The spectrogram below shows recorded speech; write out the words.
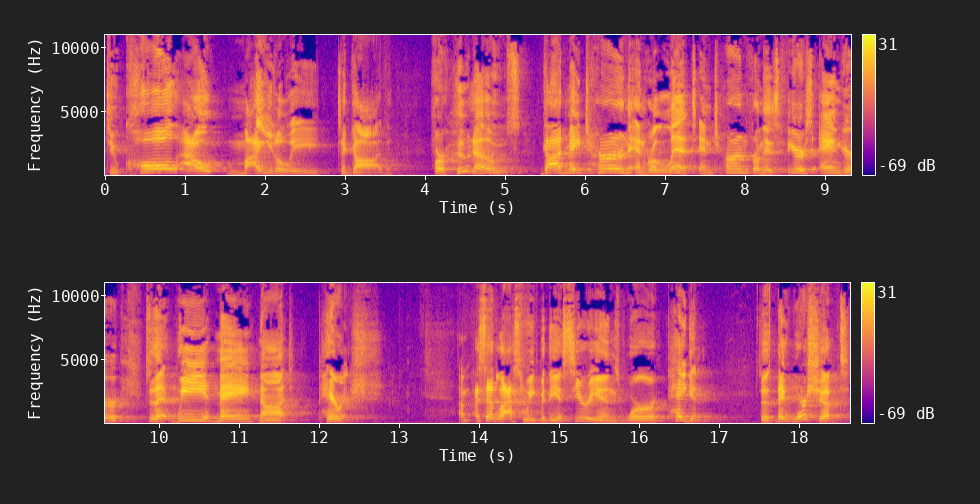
to call out mightily to God. For who knows? God may turn and relent and turn from his fierce anger so that we may not perish. Um, I said last week, but the Assyrians were pagan. So they worshiped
